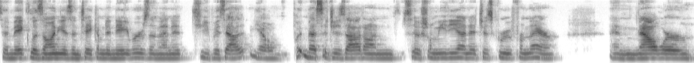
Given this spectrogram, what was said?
to make lasagnas and take them to neighbors. And then it she was out, you know, put messages out on social media and it just grew from there. And now we're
